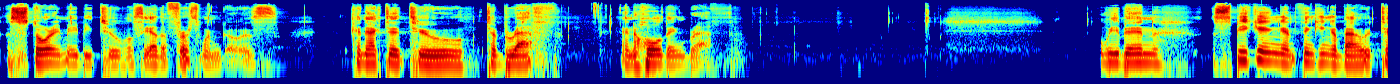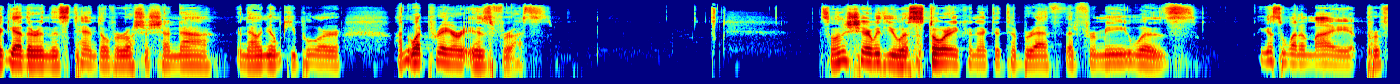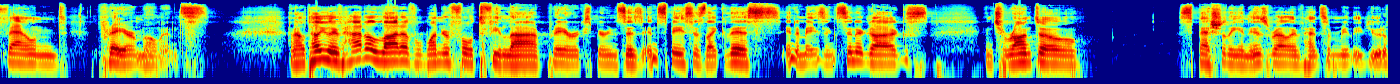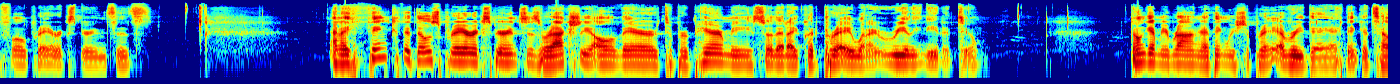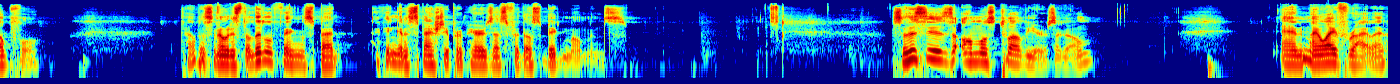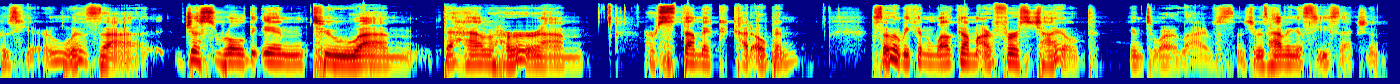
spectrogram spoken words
a story, maybe two. We'll see how the first one goes, connected to, to breath and holding breath. We've been speaking and thinking about together in this tent over Rosh Hashanah and now in Yom Kippur on what prayer is for us. So I want to share with you a story connected to breath that for me was, I guess, one of my profound prayer moments. And I'll tell you, I've had a lot of wonderful tefillah prayer experiences in spaces like this, in amazing synagogues, in Toronto, especially in Israel. I've had some really beautiful prayer experiences. And I think that those prayer experiences were actually all there to prepare me so that I could pray when I really needed to. Don't get me wrong, I think we should pray every day. I think it's helpful to help us notice the little things, but I think it especially prepares us for those big moments. So, this is almost 12 years ago. And my wife, Ryla, who's here, was uh, just rolled in to, um, to have her, um, her stomach cut open so that we can welcome our first child into our lives. And she was having a C section.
